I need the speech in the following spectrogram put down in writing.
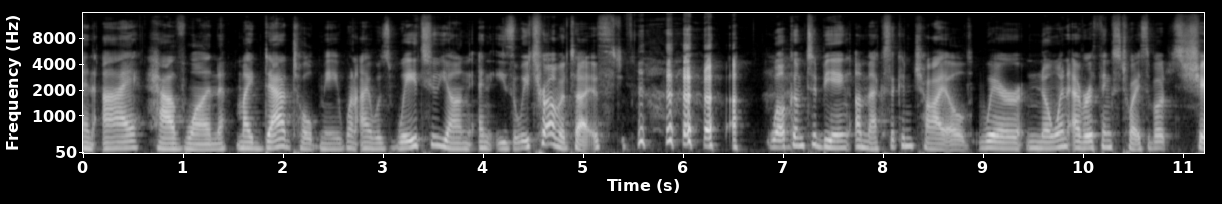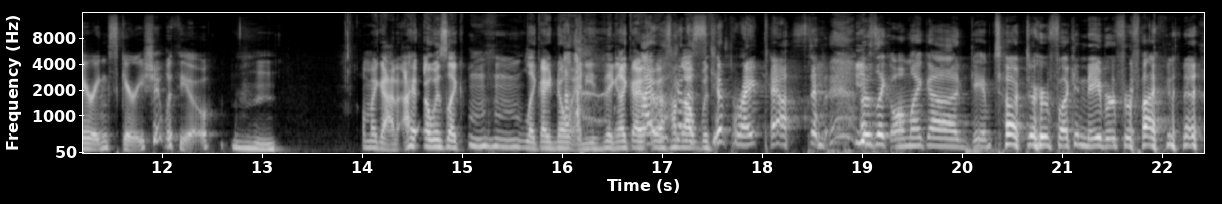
and I have one. My dad told me when I was way too young and easily traumatized. Welcome to being a Mexican child where no one ever thinks twice about sharing scary shit with you. hmm Oh my god. I, I was like, mm-hmm, like I know anything. Like I, I I, hung out with skip right past it. I was like, "Oh my god!" Gabe talked to her fucking neighbor for five minutes.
